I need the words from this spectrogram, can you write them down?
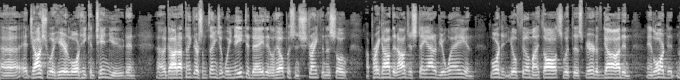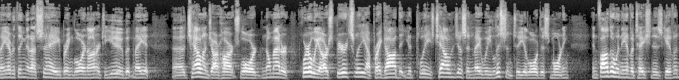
uh, at Joshua here, Lord, he continued. And uh, God, I think there's some things that we need today that'll help us and strengthen us. So I pray, God, that I'll just stay out of your way. And Lord, that you'll fill my thoughts with the Spirit of God. And, and Lord, that may everything that I say bring glory and honor to you, but may it uh, challenge our hearts, Lord, no matter where we are spiritually. I pray, God, that you'd please challenge us and may we listen to you, Lord, this morning. And Father, when the invitation is given,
